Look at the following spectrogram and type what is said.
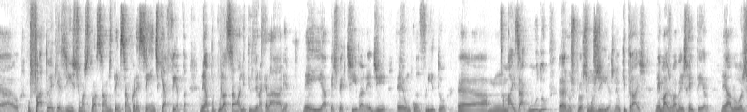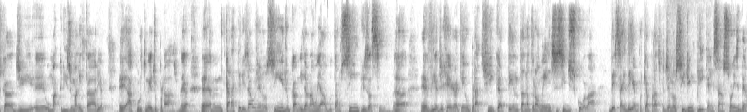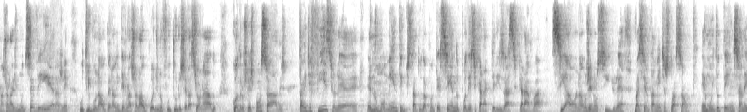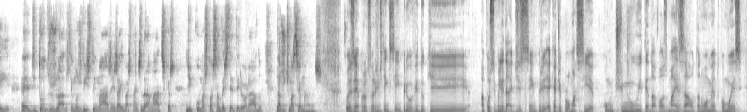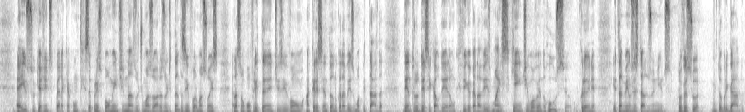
O fato é que existe uma situação de tensão crescente que afeta né, a população ali que vive naquela área né, e a perspectiva né, de é, um conflito é, mais agudo é, nos próximos dias, né, o que traz, né, mais uma vez, reitero, né, a lógica de é, uma crise humanitária é, a curto e médio prazo. Né? É, caracterizar o genocídio, Camila, não é algo tão simples assim. Né? via de regra, quem o pratica tenta naturalmente se descolar dessa ideia, porque a prática de genocídio implica em sanções internacionais muito severas, né? O Tribunal Penal Internacional pode no futuro ser acionado contra os responsáveis. Então é difícil, né, é, no momento em que está tudo acontecendo, poder se caracterizar, se cravar se há ou não um genocídio, né? Mas certamente a situação é muito tensa, né? E é, de todos os lados temos visto imagens aí bastante dramáticas de como a situação tem se deteriorado nas últimas semanas. Pois é, professor, a gente tem sempre ouvido que a possibilidade de sempre é que a diplomacia continue tendo a voz mais alta no momento como esse. É isso que a gente espera que aconteça, principalmente nas últimas horas, onde tantas informações elas são conflitantes e vão acrescentando cada vez uma pitada dentro desse caldeirão que fica cada vez mais quente, envolvendo Rússia, Ucrânia e também os Estados Unidos. Professor, muito obrigado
